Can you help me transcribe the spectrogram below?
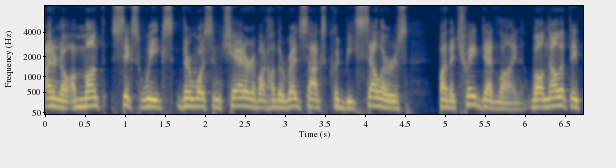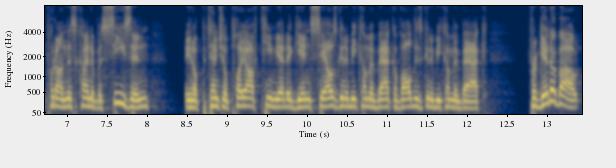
I don't know, a month, six weeks, there was some chatter about how the Red Sox could be sellers by the trade deadline. Well, now that they've put on this kind of a season, you know, potential playoff team yet again, Sale's going to be coming back, Eovaldi's going to be coming back. Forget about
